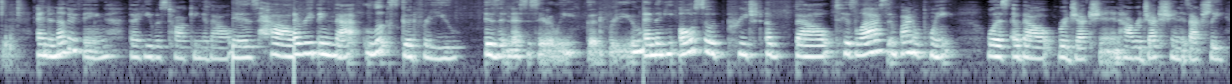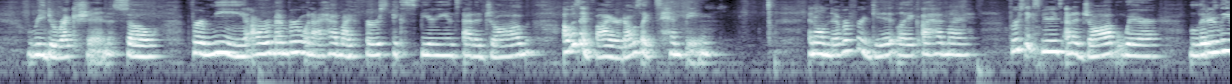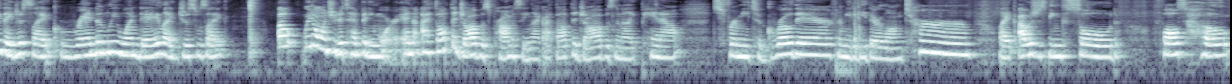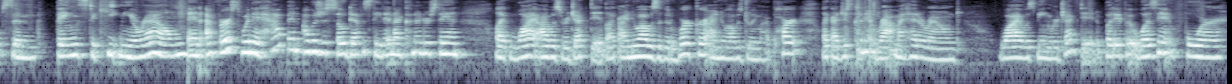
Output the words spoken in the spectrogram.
And another thing that he was talking about is how everything that looks good for you isn't necessarily good for you. And then he also preached about his last and final point was about rejection and how rejection is actually redirection. So for me, I remember when I had my first experience at a job, I wasn't fired, I was like temping. And I'll never forget, like, I had my first experience at a job where literally they just like randomly one day, like, just was like, oh, we don't want you to temp anymore. And I thought the job was promising. Like I thought the job was gonna like pan out for me to grow there, for me to be there long term. Like I was just being sold false hopes and things to keep me around. And at first when it happened, I was just so devastated and I couldn't understand like why I was rejected. Like I knew I was a good worker, I knew I was doing my part. Like I just couldn't wrap my head around why I was being rejected. But if it wasn't for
